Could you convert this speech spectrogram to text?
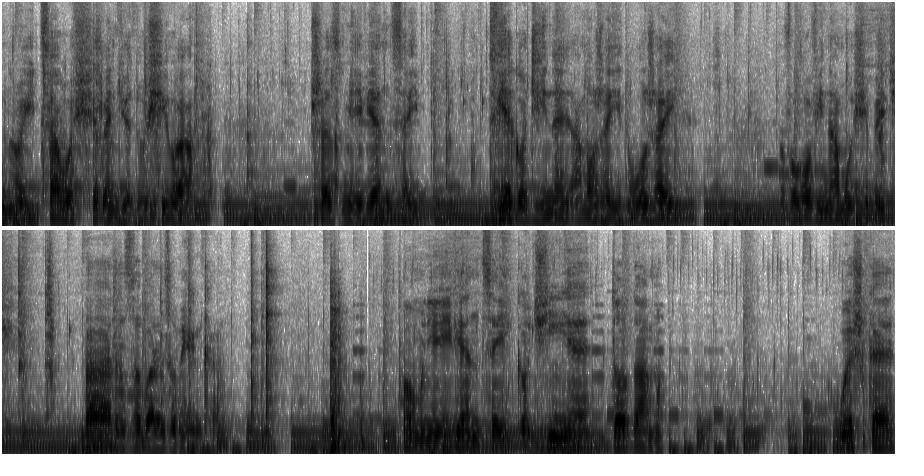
No i całość się będzie dusiła przez mniej więcej dwie godziny, a może i dłużej. Wołowina musi być bardzo, bardzo miękka. Po mniej więcej godzinie dodam łyżkę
